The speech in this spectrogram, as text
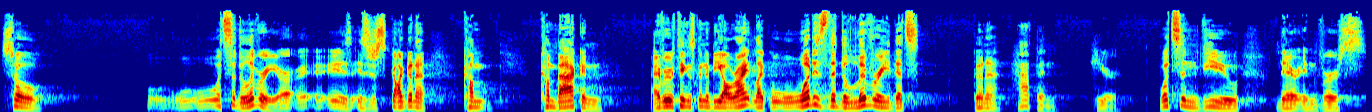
So, what's the delivery? Or is, is just God going to come, come back and everything's going to be all right? Like, what is the delivery that's going to happen here? What's in view there in verse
